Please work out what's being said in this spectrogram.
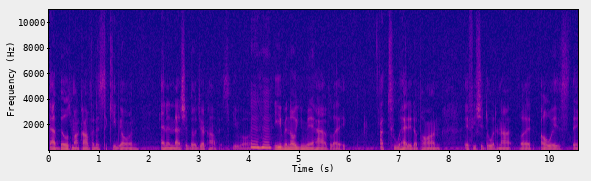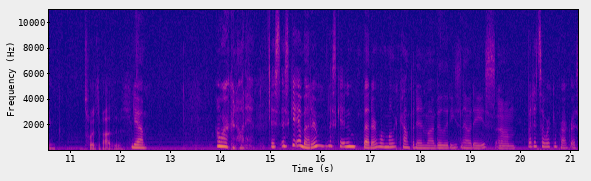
that builds my confidence to keep going, and then that should build your confidence to keep going. Mhm. Even though you may have like a two headed upon if you should do it or not, but always think towards the positives. Yeah. I'm working on it. It's it's getting better. It's getting better. I'm more confident in my abilities nowadays. Um, but it's a work in progress.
